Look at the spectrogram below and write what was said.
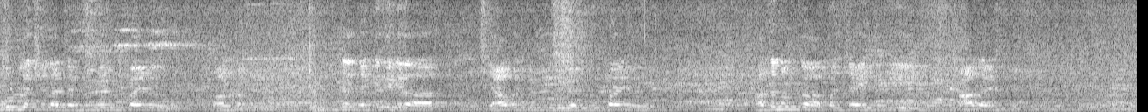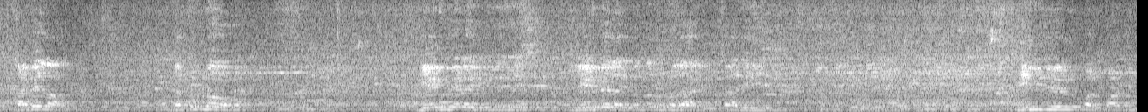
మూడు లక్షల డెబ్బై వేల రూపాయలు వాడటం. ఇంకా దగ్గర దగ్గర యాభై తొమ్మిది వేల రూపాయలు అదనంగా పంచాయతీకి ఆదాయం తెచ్చింది. కబేలా గతంలో ఏడు వేల ఏడు వేల ఐదు వందలు ఉండగా ఈసారి ఎనిమిది వేల రూపాయలు పాడడం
